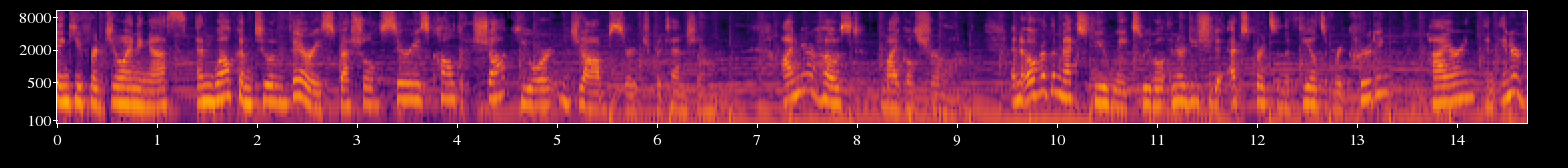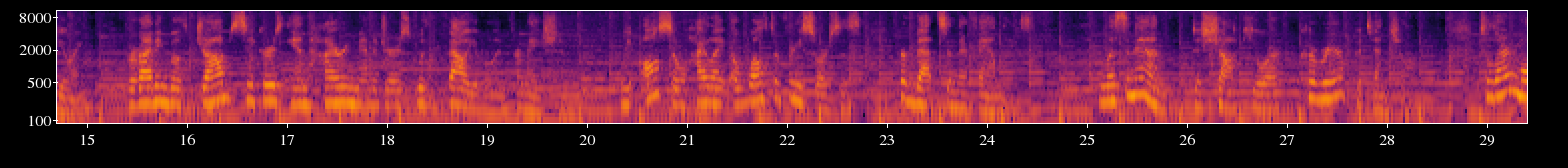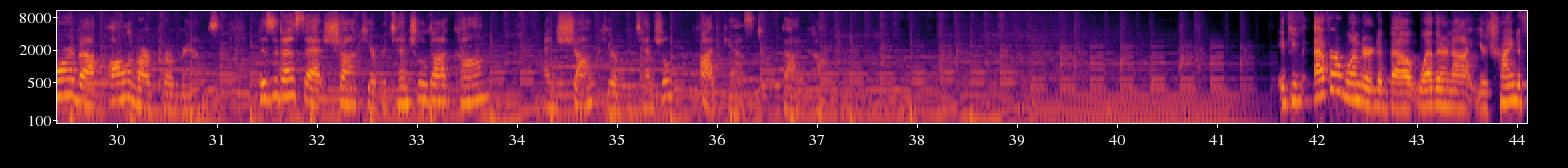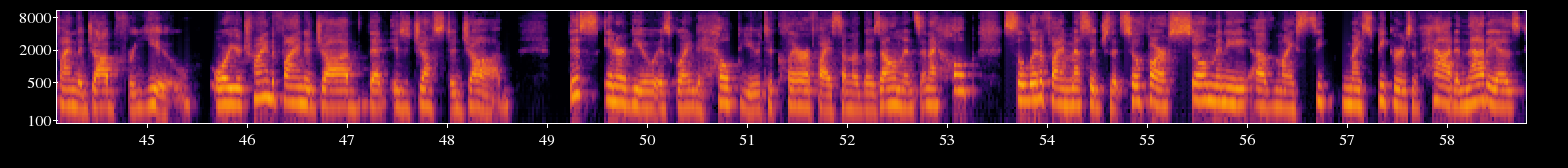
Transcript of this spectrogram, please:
Thank you for joining us, and welcome to a very special series called Shock Your Job Search Potential. I'm your host, Michael Sherlock, and over the next few weeks, we will introduce you to experts in the fields of recruiting, hiring, and interviewing, providing both job seekers and hiring managers with valuable information. We also highlight a wealth of resources for vets and their families. Listen in to shock your career potential. To learn more about all of our programs, visit us at shockyourpotential.com and shockyourpotentialpodcast.com. If you've ever wondered about whether or not you're trying to find the job for you, or you're trying to find a job that is just a job, this interview is going to help you to clarify some of those elements and I hope solidify a message that so far so many of my my speakers have had and that is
